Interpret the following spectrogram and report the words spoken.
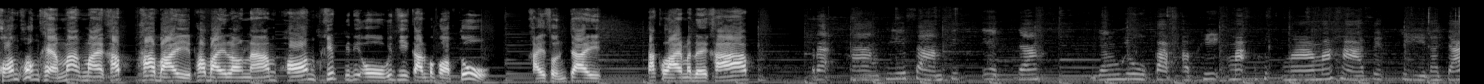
พร้อมของแถมมากมายครับ ผ้าใบ ผ้าใบรองน้ำพร้อมคลิปวิดีโอวิธีการประกอบตู้ ใครสนใจ ทักไลน์มาเลยครับ กระถางที่31จ้ะยังอยู่กับอภิมะหึมามหาเศรษฐีนะจ๊ะ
